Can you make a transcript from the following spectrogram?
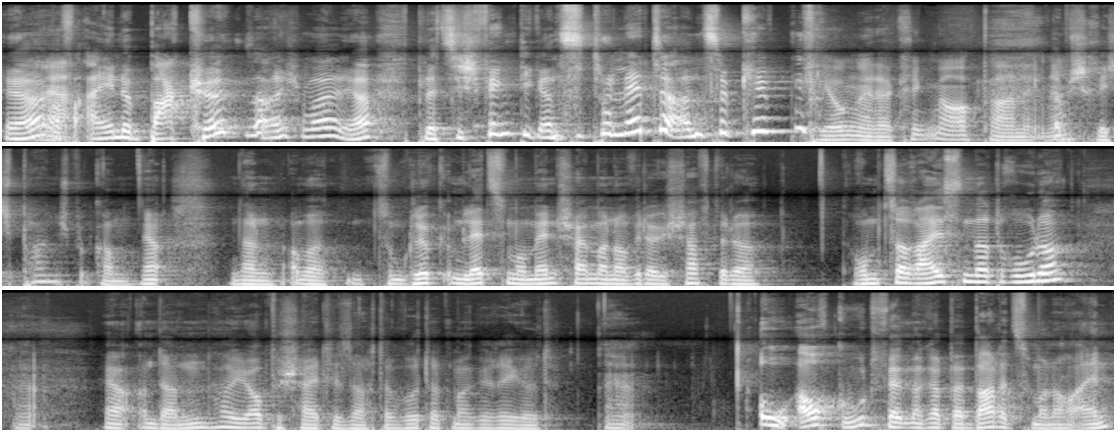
ja, Ja. auf eine Backe, sag ich mal, ja. Plötzlich fängt die ganze Toilette an zu kippen. Junge, da kriegt man auch Panik, Da ne? habe ich richtig Panik bekommen, ja. Und dann, aber zum Glück im letzten Moment scheinbar noch wieder geschafft, wieder rumzureißen, das Ruder. Ja. Ja, und dann habe ich auch Bescheid gesagt, da wurde das mal geregelt. Ja. Oh, auch gut, fällt mir gerade bei Badezimmer noch ein.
